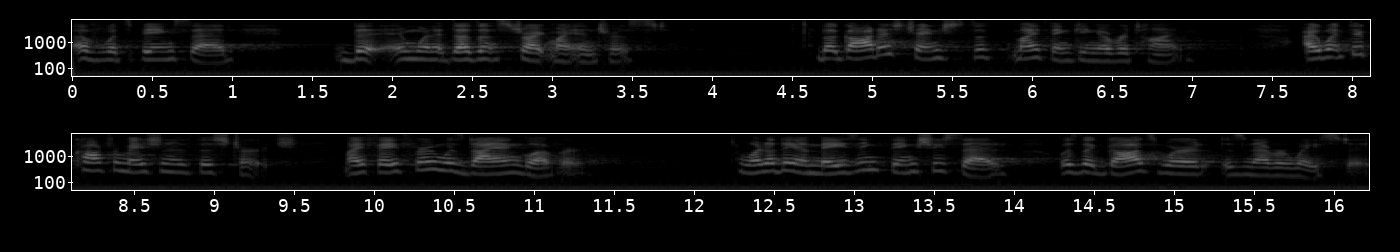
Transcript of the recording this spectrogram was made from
of what's being said and when it doesn't strike my interest. But God has changed the, my thinking over time. I went through confirmation at this church. My faith friend was Diane Glover. One of the amazing things she said was that God's word is never wasted.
